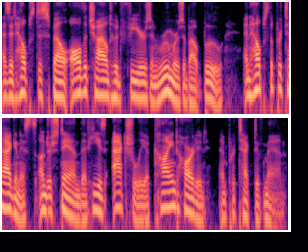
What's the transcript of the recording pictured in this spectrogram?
as it helps dispel all the childhood fears and rumors about Boo and helps the protagonists understand that he is actually a kind hearted and protective man.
